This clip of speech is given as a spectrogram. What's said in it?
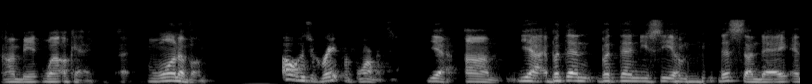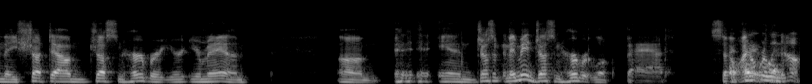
I'm being well, okay, uh, one of them. Oh, it was a great performance. Yeah, um, yeah, but then but then you see him this Sunday and they shut down Justin Herbert, your your man. Um, and Justin and they made Justin Herbert look bad. So I I don't really what, know.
